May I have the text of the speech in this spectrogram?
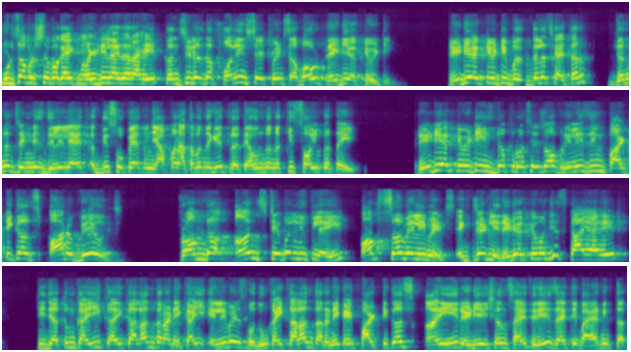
पुढचा प्रश्न बघा. एक मल्टी लाईनर आहे. Consider the following statements about radioactivity radioactivity बद्दलच काय तर जनरल सेंटेन्स दिलेले आहेत. अगदी सोपे आहेत. म्हणजे आपण आतापर्यंत घेतलं त्याहून तर नक्की सॉल्व्ह करता येईल. Radioactivity is the process of releasing particles or wave from the unstable nuclei of some elements exactly radioactive म्हणजेच काय आहे? की ज्यातून काही काही कालांतराने काही एलिमेंट्स मधून काही कालांतराने काही पार्टिकल्स आणि रेडिएशन्स आहेत रेज आहेत ते बाहेर निघतात.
